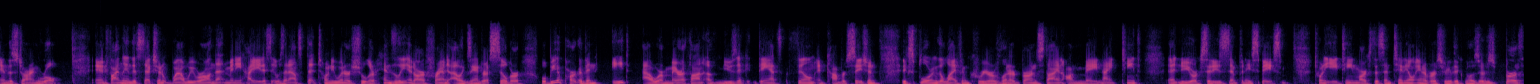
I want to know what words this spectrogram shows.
in the starring role. And finally, in this section, while we were on that mini hiatus, it was announced that Tony winner Shuler Hensley and our friend Alexandra Silber will be a part of an eight hour marathon of music, dance, film, and conversation, exploring the life and career of Leonard Bernstein on May 19th at New York City's Symphony Space. 2018 marks the centennial anniversary of the composer's birth,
